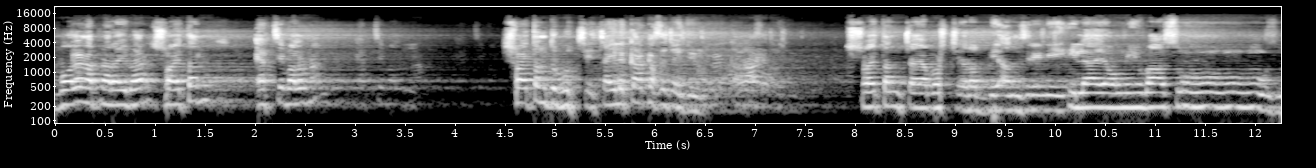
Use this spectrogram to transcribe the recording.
বলেন আপনারা এবার শয়তান এর চেয়ে ভালো না? শয়তান তো বুঝছে, চাইলে কার কাছে চাইতে? শয়তান চায়া বসছে, রব্বি আনজিরিনি ইলা ইয়াউমি ইউবাসুন।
